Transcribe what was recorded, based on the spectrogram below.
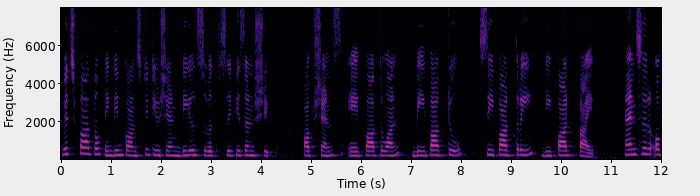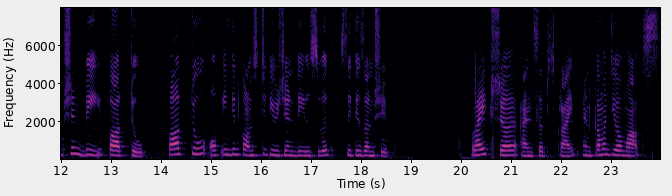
Which part of Indian constitution deals with citizenship? Options A. Part 1 B. Part 2, C. Part 3, D. Part 5. Answer option B. Part 2. Part 2 of Indian Constitution deals with citizenship. Like, share and subscribe and comment your marks.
